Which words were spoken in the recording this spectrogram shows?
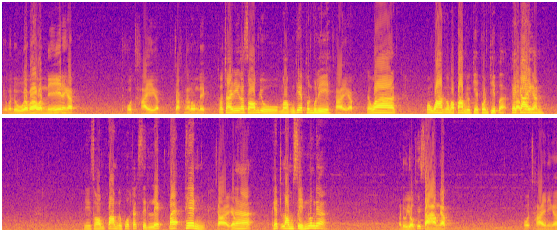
เดี๋ยวมาดูกันว่าวันนี้นะครับ โทษไทยกับจักรนรงค์เล็กโชดชัยนี่ก็ซ้อมอยู่มกรุงเทพธนบุรี ใช่ครับ แต่ว่าว่างๆก็มาปั้มอยู่เกียรติพลทิพย์อะใกครัล้บๆกัน นี่ซ้อมปั้มกับพวกทักษิณเล็กแปะเท่งใช่ครับนะฮะเพชรลำสินพวกเนี้ยมาดูยกที่3ครับโชดชัยนี่ก็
